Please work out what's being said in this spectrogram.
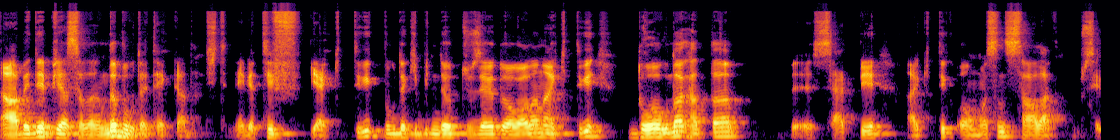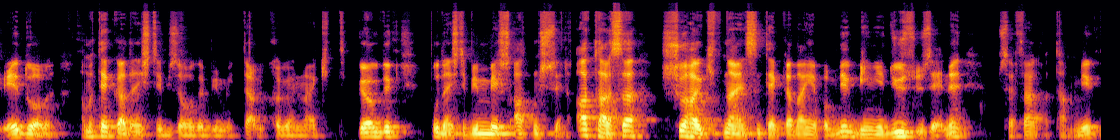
ABD piyasalarında burada tekrardan işte negatif bir hareketlilik. Buradaki 1400'lere doğru olan hareketleri doğrular hatta e, sert bir hareketlik olmasını sağlar bu seviyeye doğru. Ama tekrardan işte biz orada bir miktar yukarı yönlü hareketlik gördük. Buradan işte 1560 üzerine atarsa şu hareketin aynısını tekrardan yapabilir. 1700 üzerine bu sefer atan bir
